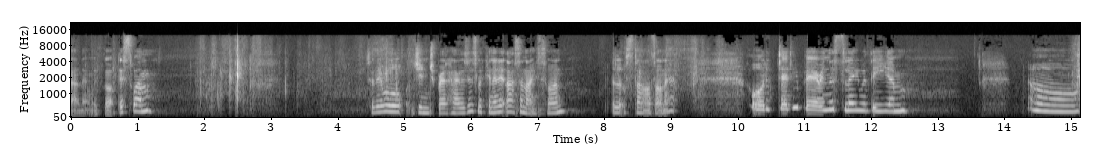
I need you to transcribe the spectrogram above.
And then we've got this one. So they're all gingerbread houses. Looking at it, that's a nice one. The little stars on it. Oh, the teddy bear in the sleigh with the um. Oh,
